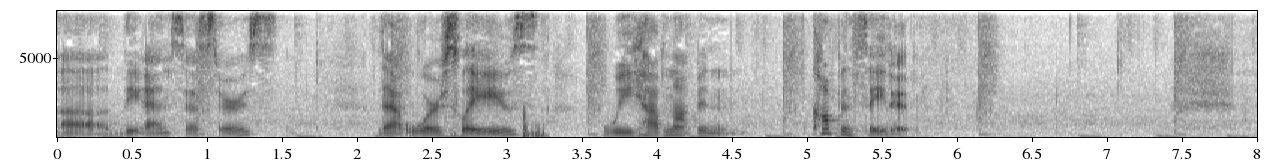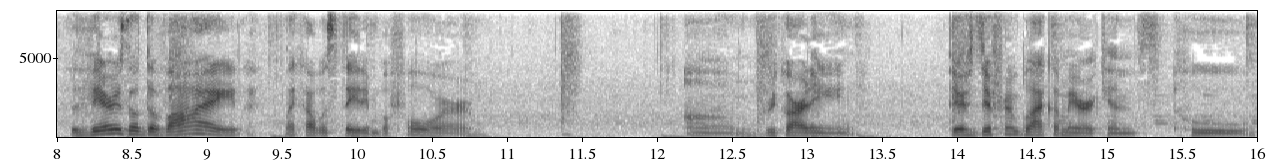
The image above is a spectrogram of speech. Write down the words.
uh, the ancestors that were slaves, we have not been compensated. There's a divide, like I was stating before, um, regarding there's different black Americans who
